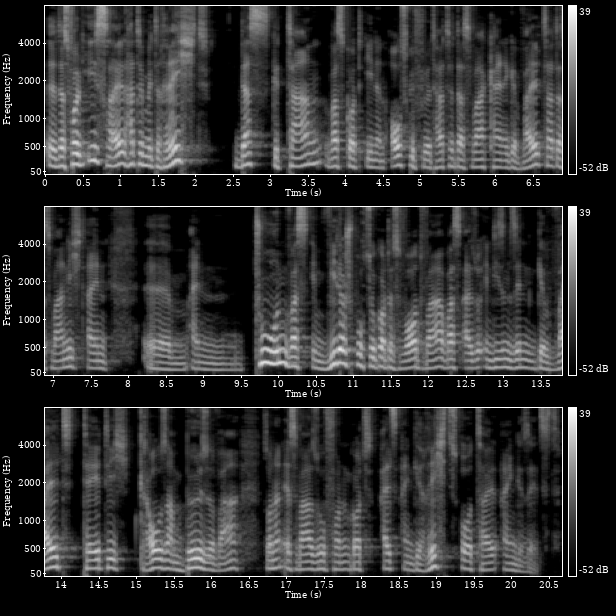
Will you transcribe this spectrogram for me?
äh, das Volk Israel hatte mit Recht das getan, was Gott ihnen ausgeführt hatte. Das war keine Gewalttat, das war nicht ein, ähm, ein Tun, was im Widerspruch zu Gottes Wort war, was also in diesem Sinn gewalttätig, grausam, böse war, sondern es war so von Gott als ein Gerichtsurteil eingesetzt.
